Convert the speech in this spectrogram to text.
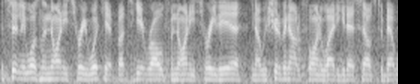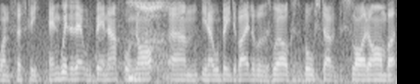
It certainly wasn't a 93 wicket, but to get rolled for 93 there, you know, we should have been able to find a way to get ourselves to about 150. And whether that would be enough or not, um, you know, would be debatable as well because the ball started to slide on. But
